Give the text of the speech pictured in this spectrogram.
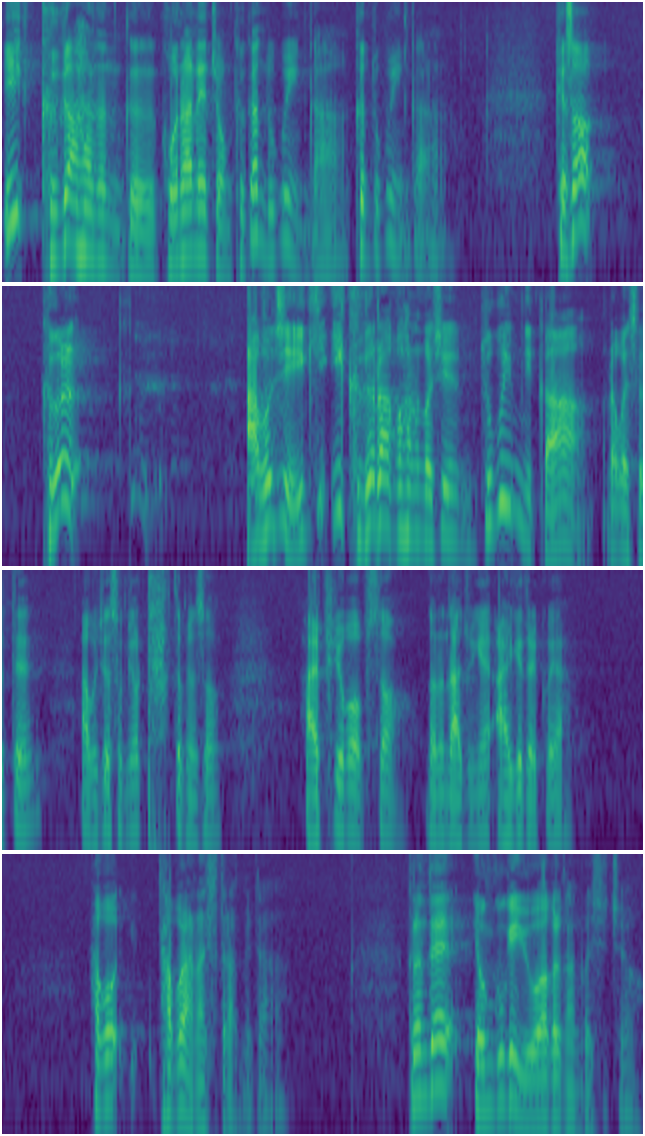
이 그가 하는 그 고난의 종, 그가 누구인가? 그 누구인가? 그래서 그걸 아버지 이, 이 그거라고 하는 것이 누구입니까? 라고 했을 때 아버지가 성경을 탁 뜨면서 알 필요가 없어. 너는 나중에 알게 될 거야. 하고 답을 안 하시더랍니다. 그런데 영국에 유학을 간 것이죠.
